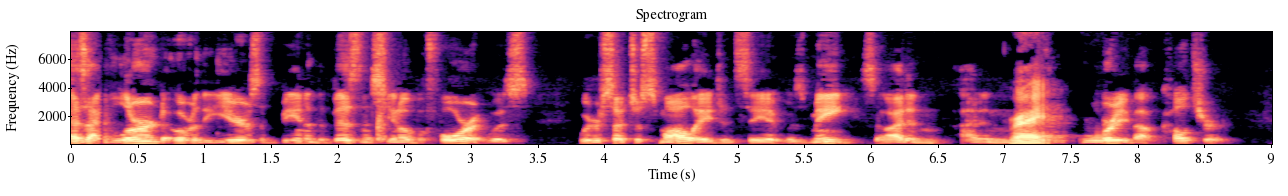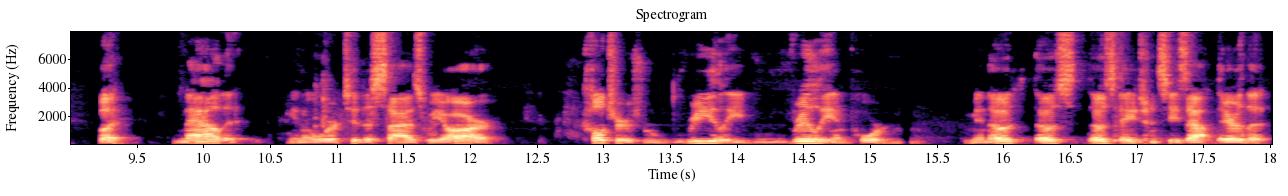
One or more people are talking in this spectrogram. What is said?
as I've learned over the years of being in the business, you know, before it was we were such a small agency, it was me. So I didn't I didn't right. worry about culture. But now that you know we're to the size we are, culture is really, really important. I mean, those those those agencies out there that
